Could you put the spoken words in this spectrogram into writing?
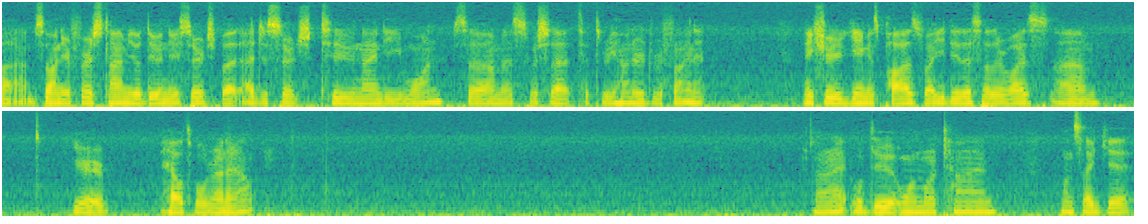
Um, so on your first time you'll do a new search, but I just searched 291, so I'm going to switch that to 300, refine it. Make sure your game is paused while you do this, otherwise um, your health will run out. Alright, we'll do it one more time once I get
